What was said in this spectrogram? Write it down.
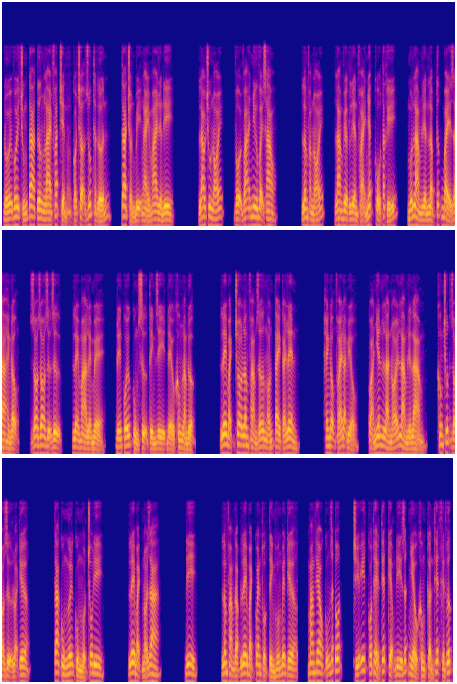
đối với chúng ta tương lai phát triển có trợ giúp thật lớn, ta chuẩn bị ngày mai liền đi. Lao chu nói, vội vã như vậy sao? Lâm phạm nói, làm việc liền phải nhất cổ tắc khí, muốn làm liền lập tức bày ra hành động, do do dự dự lệ mà lệ mề, đến cuối cùng sự tình gì đều không làm được. Lê bạch cho lâm phạm giơ ngón tay cái lên. Hành động phái đại biểu, quả nhiên là nói làm liền làm, không chút do dự loại kia. Ta cùng ngươi cùng một chỗ đi. Lê bạch nói ra. Đi. Lâm phạm gặp lê bạch quen thuộc tình huống bên kia, mang theo cũng rất tốt, chí ít có thể tiết kiệm đi rất nhiều không cần thiết phiền phức.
